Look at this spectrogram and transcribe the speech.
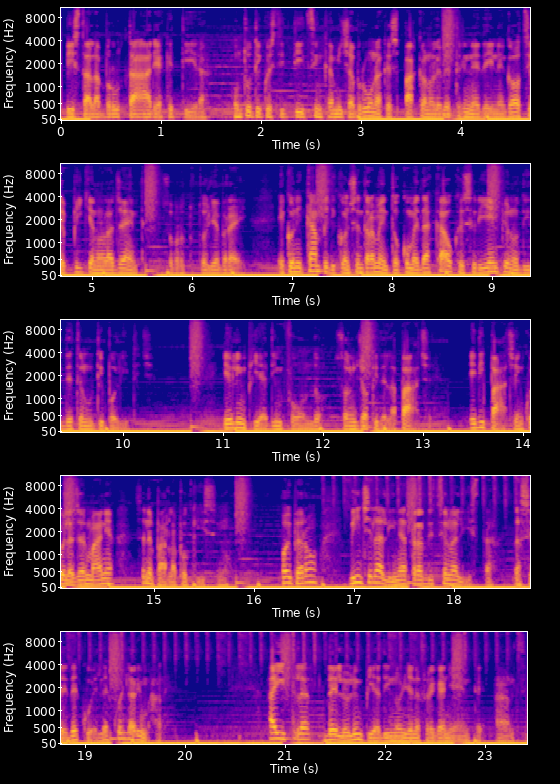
vista la brutta aria che tira, con tutti questi tizi in camicia bruna che spaccano le vetrine dei negozi e picchiano la gente, soprattutto gli ebrei, e con i campi di concentramento come Dachau che si riempiono di detenuti politici. Le Olimpiadi, in fondo, sono i giochi della pace, e di pace in quella Germania se ne parla pochissimo. Poi però vince la linea tradizionalista, la sede è quella e quella rimane. A Hitler delle Olimpiadi non gliene frega niente, anzi,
